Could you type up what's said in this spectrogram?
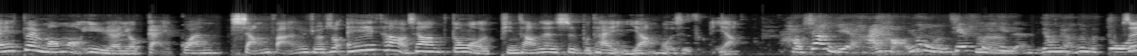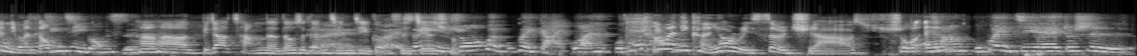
哎，对某某艺人有改观想法，就觉得说，哎，他好像跟我平常认识不太一样。一样，或者是怎么样？好像也还好，因为我们接触的艺人比较没有那么多，嗯、所以你们都经纪公司，哈哈，比较长的都是跟经纪公司接触。所以你说会不会改观？我通常因为你可能要 research 啊，说哎，通常不会接，就是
